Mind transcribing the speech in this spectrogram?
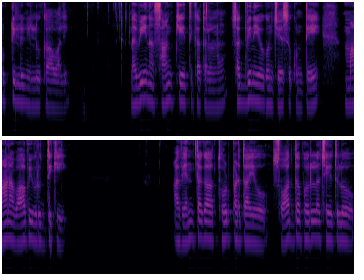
పుట్టిల్లు కావాలి. నవీన సాంకేతికతలను సద్వినియోగం చేసుకుంటే మానవాభివృద్ధికి అవెంతగా తోడ్పడతాయో స్వార్థపరుల చేతిలో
